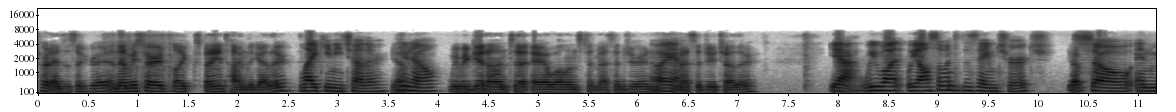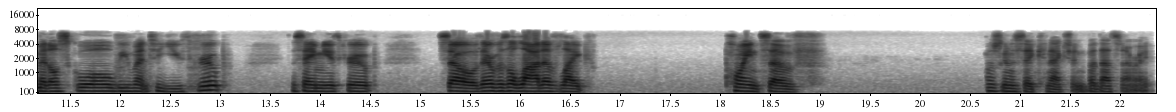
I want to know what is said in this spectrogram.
toward the end of sixth grade, and then we started like spending time together. Liking each other. Yeah. You know. We would get onto AOL Instant Messenger and Oh, yeah. message each other. Yeah, we went. We also went to the same church. Yep. So in middle school, we went to youth group, the same youth group. So there was a lot of like points of. I was gonna say connection, but that's not right.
